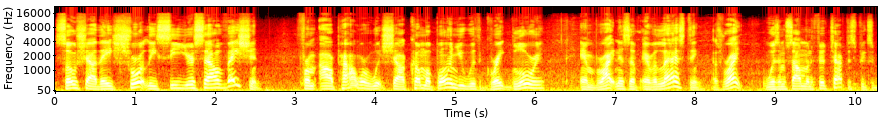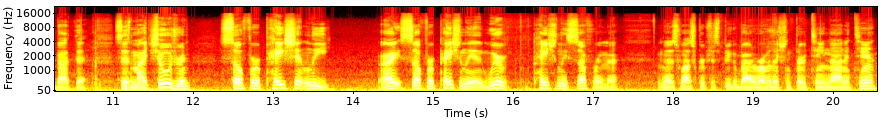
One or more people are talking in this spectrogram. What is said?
so shall they shortly see your salvation from our power, which shall come upon you with great glory and brightness of everlasting. That's right. Wisdom Solomon, the fifth chapter, speaks about that. It says, My children suffer patiently. Right? Suffer patiently. And we're patiently suffering, man. You know, that's why scriptures speak about in Revelation 13, 9, and 10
